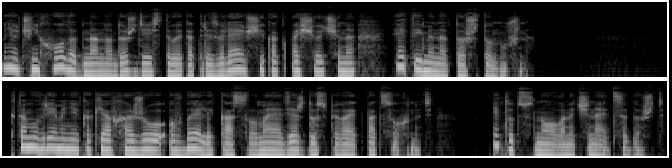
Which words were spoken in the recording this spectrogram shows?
Мне очень холодно, но дождь действует отрезвляюще, как пощечина, это именно то, что нужно. К тому времени, как я вхожу в Белли Касл, моя одежда успевает подсохнуть. И тут снова начинается дождь.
